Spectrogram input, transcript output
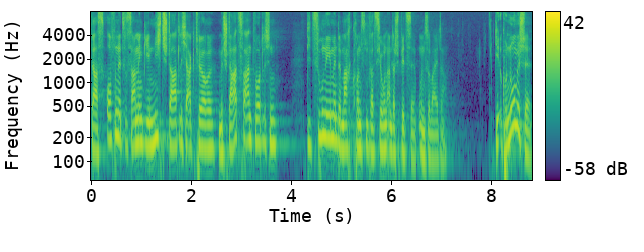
das offene Zusammengehen nichtstaatlicher Akteure mit Staatsverantwortlichen, die zunehmende Machtkonzentration an der Spitze und so weiter. Die ökonomische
